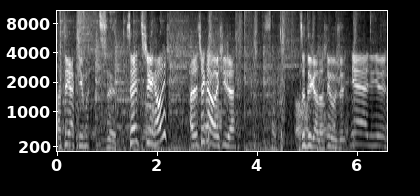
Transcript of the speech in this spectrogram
A ty jakim? Trzy. Ty trzy jechałeś? Ale czekałeś ile? Co ty gadasz? Nie że... Nie, nie, nie.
